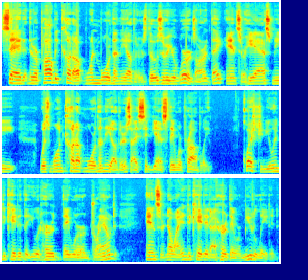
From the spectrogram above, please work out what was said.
said they were probably cut up one more than the others. Those are your words, aren't they? Answer. He asked me, was one cut up more than the others? I said, yes, they were probably. Question. You indicated that you had heard they were drowned? Answer. No, I indicated I heard they were mutilated.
